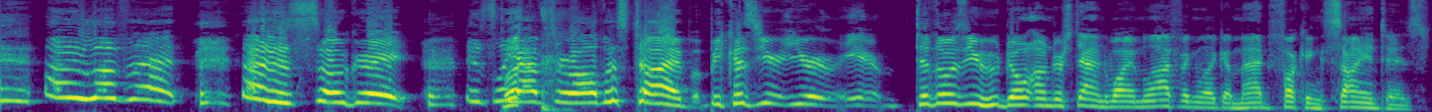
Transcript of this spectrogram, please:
I love that. That is so great. It's like But- after all this time, because you're, you're, you're, to those of you who don't understand why I'm laughing like a mad fucking scientist.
